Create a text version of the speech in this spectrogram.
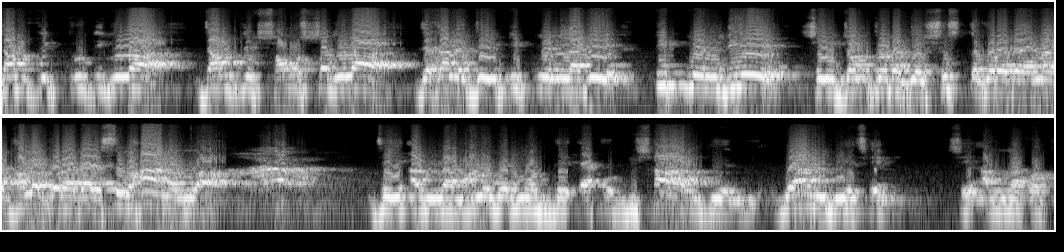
যান্ত্রিক ত্রুটিগুলা, যান্ত্রিক সমস্যাগুলা যেখানে যে ট্রিটমেন্ট লাগে ট্রিটমেন্ট দিয়ে সেই যন্ত্রটাকে সুস্থ করে দেয় না, ভালো করে দেয় সুবহান আল্লাহ যে আল্লাহ মানবের মধ্যে এত বিশাল জ্ঞান দিয়েছেন, সে আল্লাহ কত?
